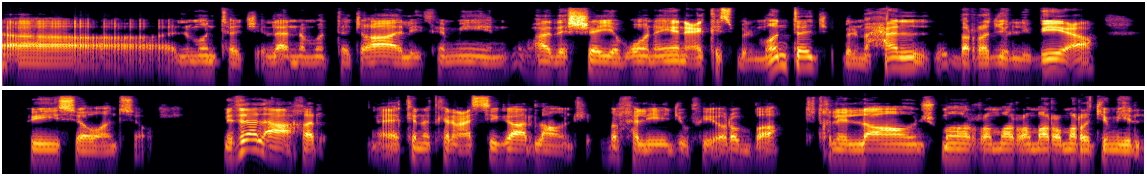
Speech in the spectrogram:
آه المنتج لأنه منتج غالي ثمين وهذا الشيء يبغونه ينعكس بالمنتج بالمحل بالرجل اللي يبيعه في so and so مثال آه، كنا نتكلم عن ال cigar lounge بالخليج وفي أوروبا. تدخلين lounge مرة مرة مرة مرة جميل.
